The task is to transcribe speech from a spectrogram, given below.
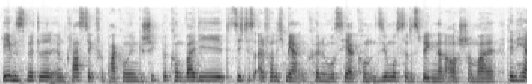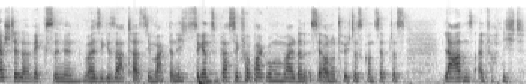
Lebensmittel in Plastikverpackungen geschickt bekommt, weil die sich das einfach nicht merken können, wo es herkommt. Und sie musste deswegen dann auch schon mal den Hersteller wechseln, weil sie gesagt hat, sie mag dann nicht diese ganzen Plastikverpackungen, weil dann ist ja auch natürlich das Konzept des Ladens einfach nicht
